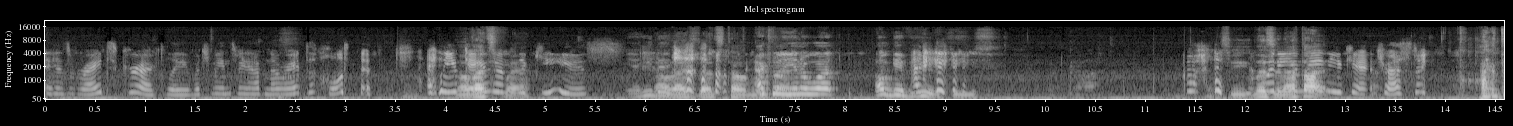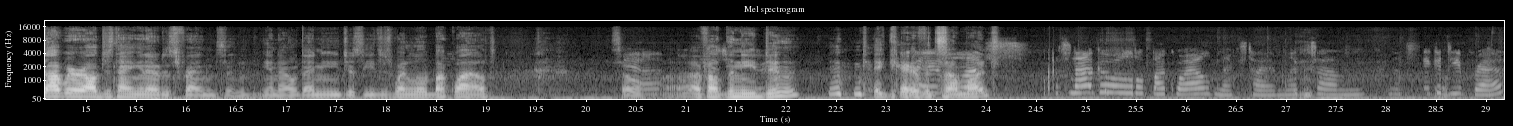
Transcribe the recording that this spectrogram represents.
his rights correctly, which means we have no right to hold him. And you No, gave that's him the keys. Yeah, he No, did. that's that's totally. Actually, fair. you know what? I'll give you the keys. See, what listen, do you I thought mean you can't trust me? I thought we were all just hanging out as friends, and you know, then he just he just went a little buck wild. So Yeah, uh, I felt the need to take care of Okay, it well, somewhat. let's, let's not go a little buck wild next time. Let's um let's take a deep breath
